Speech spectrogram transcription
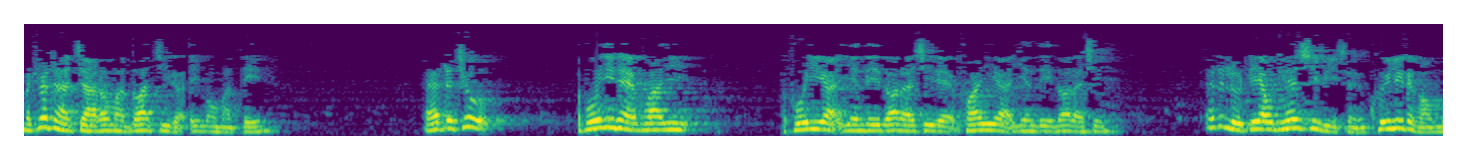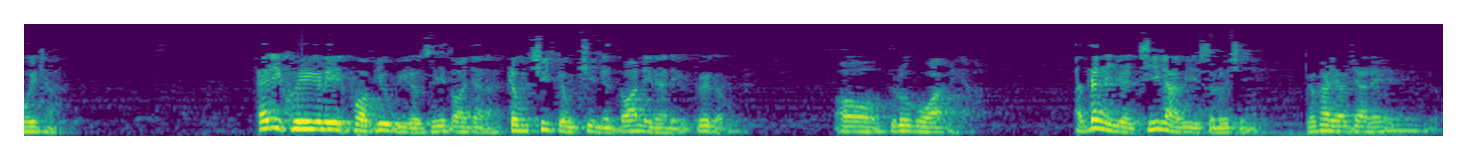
မထွက်တာကြာတော့မှသွားကြည့်တော့အိမ်ပေါ်မှာသေးတယ်အဲတချို့အဖိုးကြီးနဲ့အဖွားကြီး အဖိုးကြီးကအရင်သေးသွားတာရှိတယ်အဖွားကြီးကအရင်သေးသွားတာရှိတယ်အဲ့ဒီလိုတယောက်တည်းရှိပြီဆိုရင်ခွေးလေးတစ်ကောင်မွေးထားအဲ့ဒီခွေးကလေးအဖို့ပြုတ်ပြီးတော့ဈေးသွားကြတာတုံချိတုံချိနဲ့သွားနေတာတွေကိုတွေ့ကြဘူး။အော်သူတို့ဘဝတွေအသက်အရွယ်ကြီးလာပြီဆိုလို့ရှိရင်ဒုက္ခရောက်ကြတယ်လို့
